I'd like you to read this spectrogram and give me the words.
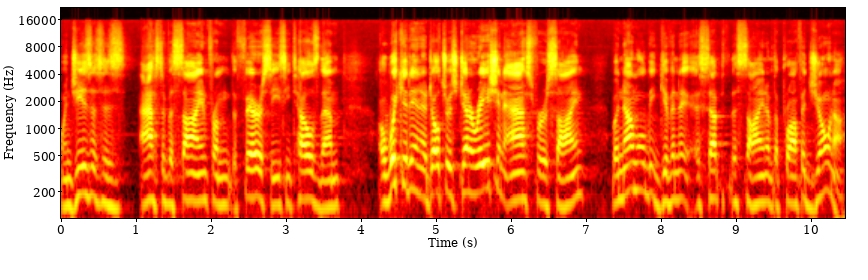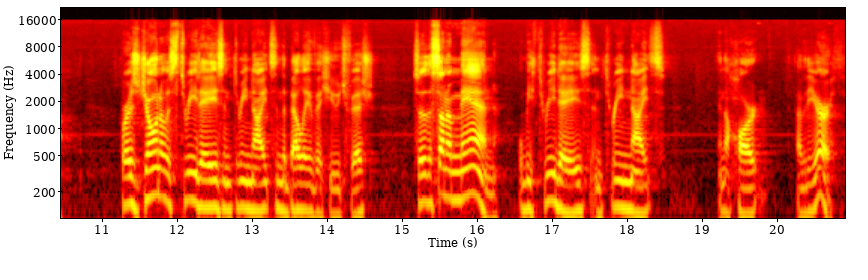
when Jesus is asked of a sign from the Pharisees, he tells them, A wicked and adulterous generation asks for a sign, but none will be given except the sign of the prophet Jonah. For as Jonah was three days and three nights in the belly of a huge fish, so the Son of Man will be three days and three nights in the heart of the earth.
